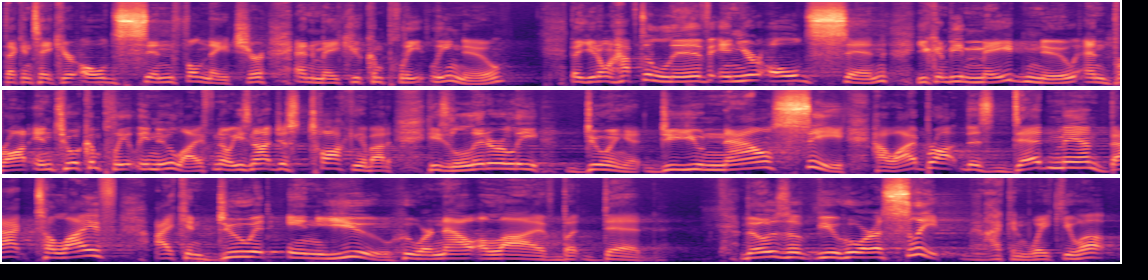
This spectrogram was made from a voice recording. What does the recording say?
that can take your old sinful nature and make you completely new. That you don't have to live in your old sin. You can be made new and brought into a completely new life. No, he's not just talking about it, he's literally doing it. Do you now see how I brought this dead man back to life? I can do it in you who are now alive but dead. Those of you who are asleep, and I can wake you up.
